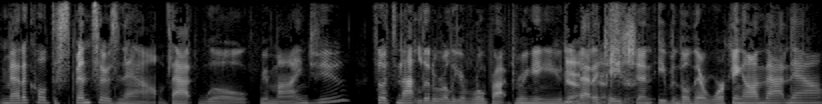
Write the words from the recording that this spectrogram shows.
medical dispensers now that will remind you so it's not literally a robot bringing you the yeah, medication, yeah, sure. even though they're working on that now.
